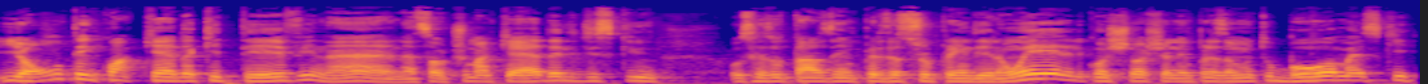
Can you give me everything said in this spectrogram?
E ontem, com a queda que teve, né, nessa última queda, ele disse que os resultados da empresa surpreenderam ele, ele continua achando a empresa muito boa, mas que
